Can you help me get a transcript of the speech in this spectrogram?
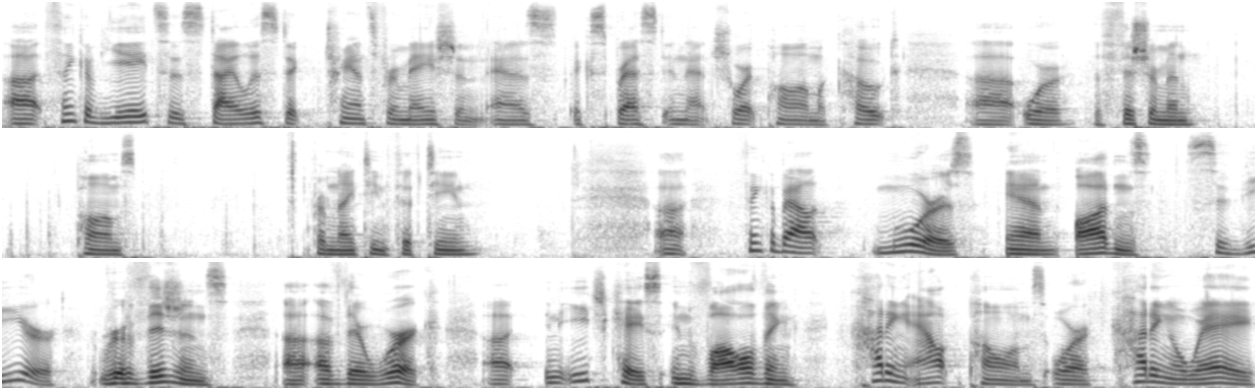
uh, think of Yeats's stylistic transformation as expressed in that short poem, A Coat, uh, or the Fisherman poems from 1915. think about Moore's and Auden's severe revisions uh, of their work, uh, in each case involving cutting out poems or cutting away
